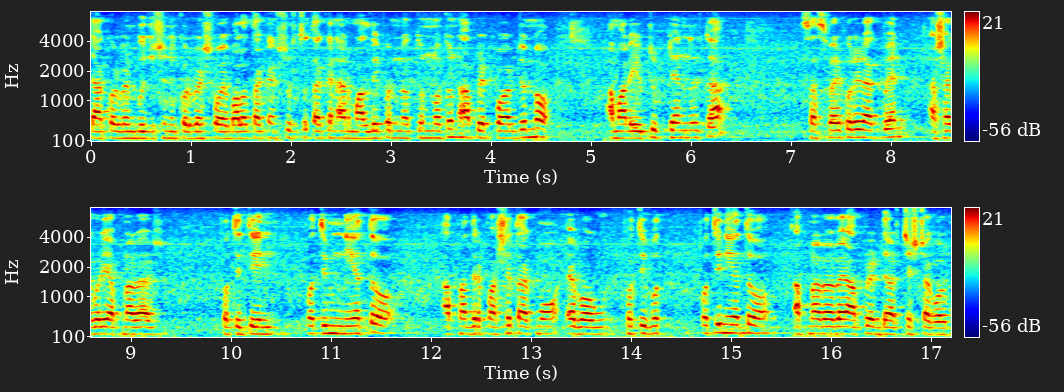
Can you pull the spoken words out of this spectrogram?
যা করবেন, বুঝে শুনি করবেন। সবাই ভালো থাকেন, সুস্থ থাকেন। আর মালদ্বীপের নতুন নতুন আপডেট পাওয়ার জন্য আমার ইউটিউব চ্যানেলটা সাবস্ক্রাইব করে রাখবেন। আশা করি আপনারা প্রতিদিন, প্রতিনিয়ত আপনাদের পাশে থাকব এবং প্রতি প্রতিনিয়ত আপনারা আপডেট দেওয়ার চেষ্টা করব।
